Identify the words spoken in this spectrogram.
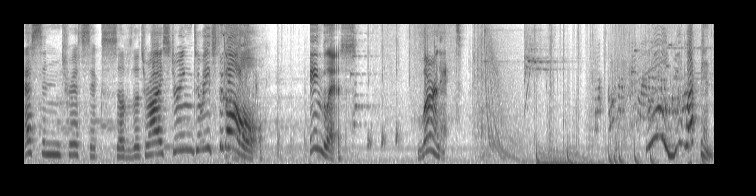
eccentricics of the tri-string to reach the goal! English. Learn it. Ooh, new weapon.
